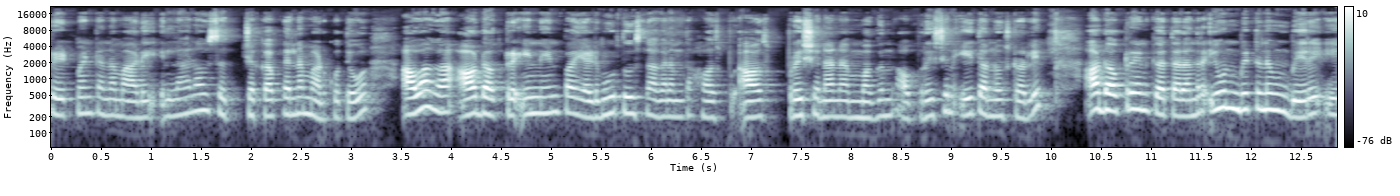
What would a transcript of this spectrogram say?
ಟ್ರೀಟ್ಮೆಂಟನ್ನು ಮಾಡಿ, ಎಲ್ಲ ನಾವು ಸ ಚೆಕಪ್ಪನ್ನು ಮಾಡ್ಕೋತೇವೆ. ಆವಾಗ ಆ ಡಾಕ್ಟ್ರ್ ಇನ್ನೇನಪ್ಪ ಎರಡು ಮೂರು ದಿವಸದಾಗ ನಮ್ದು ಹಾಸ್ಪ್ ಆಪ್ರೇಷನ ನಮ್ಮ ಮಗನ ಆಪ್ರೇಷನ್ ಐತೆ ಅನ್ನೋಷ್ಟರಲ್ಲಿ, ಆ ಡಾಕ್ಟ್ರ್ ಏನು ಕೇಳ್ತಾರೆ ಅಂದ್ರೆ ಇವ್ನ ಬಿಟ್ಟು ನಿಮ್ಗೆ ಬೇರೆ ಏ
